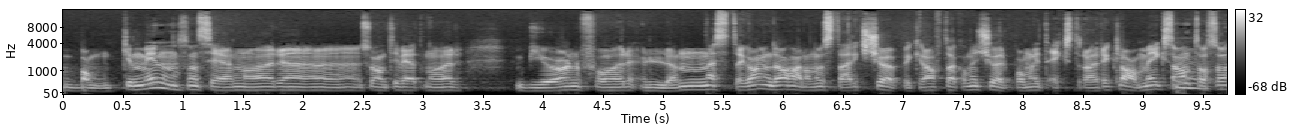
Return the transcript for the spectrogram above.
banken min, som ser når, sånn at de vet når Bjørn får lønn neste gang. Da har han jo sterk kjøpekraft, da kan han kjøre på med litt ekstra reklame. ikke sant? Mm. Og så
